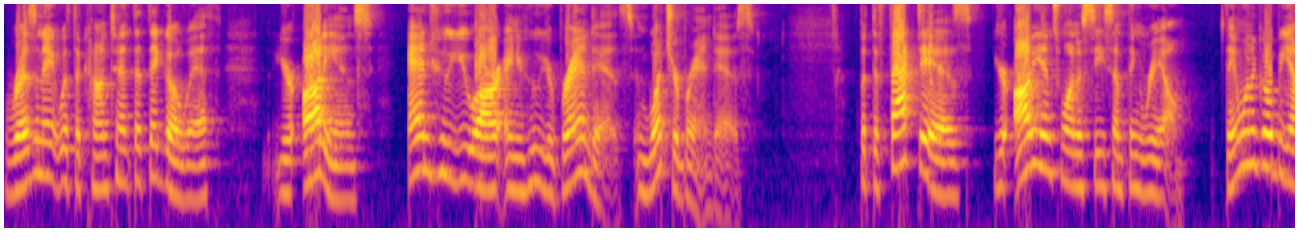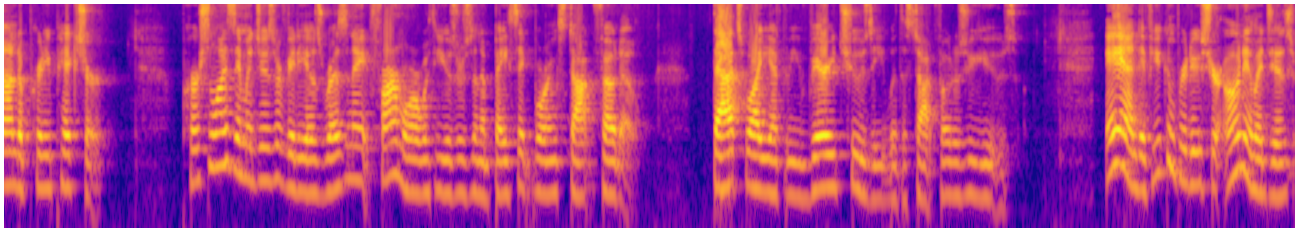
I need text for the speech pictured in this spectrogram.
resonate with the content that they go with, your audience, and who you are and who your brand is and what your brand is. But the fact is, your audience want to see something real. They want to go beyond a pretty picture. Personalized images or videos resonate far more with users than a basic, boring stock photo. That's why you have to be very choosy with the stock photos you use. And if you can produce your own images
